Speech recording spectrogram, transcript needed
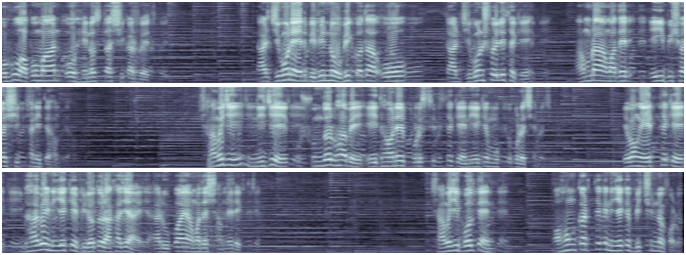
বহু অপমান ও হেনস্থার শিকার হয়েছে তার জীবনের বিভিন্ন অভিজ্ঞতা ও তার জীবনশৈলী থেকে আমরা আমাদের এই বিষয়ে শিক্ষা নিতে হবে। স্বামীজি নিজে খুব সুন্দরভাবে এই ধরনের পরিস্থিতি থেকে নিজেকে মুক্ত করেছেন এবং এর থেকে কীভাবে নিজেকে বিরত রাখা যায় তার উপায় আমাদের সামনে রেখেছেন। স্বামীজি বলতেন, অহংকার থেকে নিজেকে বিচ্ছিন্ন করো।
